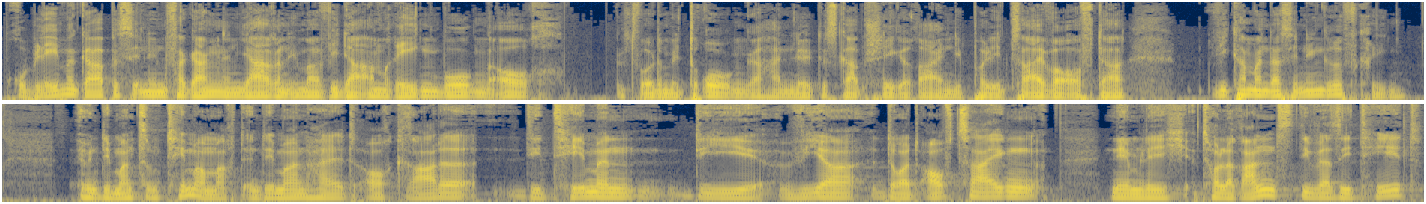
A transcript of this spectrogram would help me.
Probleme gab es in den vergangenen Jahren immer wieder am Regenbogen auch. Es wurde mit Drogen gehandelt, es gab Schlägereien, die Polizei war oft da. Wie kann man das in den Griff kriegen? indem man zum Thema macht, indem man halt auch gerade die Themen, die wir dort aufzeigen, nämlich Toleranz, Diversität,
